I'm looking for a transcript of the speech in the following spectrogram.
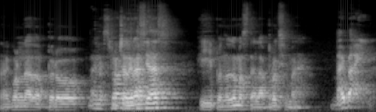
algún lado. Pero muchas gracias y pues nos vemos hasta la próxima. Bye bye.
